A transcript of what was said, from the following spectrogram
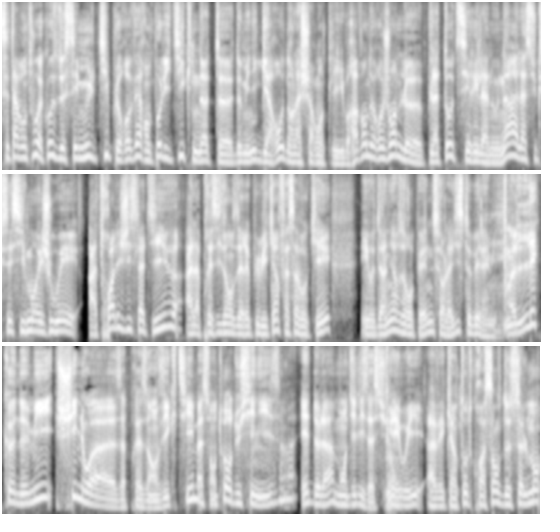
c'est avant tout à cause de ses multiples revers en politique, note euh, Dominique Garot dans La Charente Libre. Avant de rejoindre le plateau de Cyril Hanouna, elle a successivement échoué à trois législatives, à la présidence des Républicains face à Vauquier et aux dernières européennes sur la liste Bellamy. L'économie chinoise, à présent victime à son tour du cynisme et de la mondialisation. Et oui, avec un taux de croissance de seulement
